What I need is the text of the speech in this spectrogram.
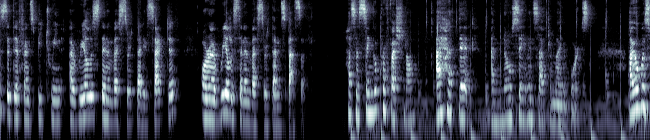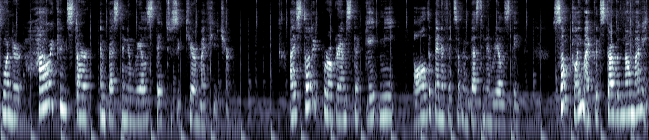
is the difference between a real estate investor that is active or a real estate investor that is passive? As a single professional, I had debt and no savings after my divorce. I always wonder how I can start investing in real estate to secure my future. I studied programs that gave me all the benefits of investing in real estate. Some claim I could start with no money,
